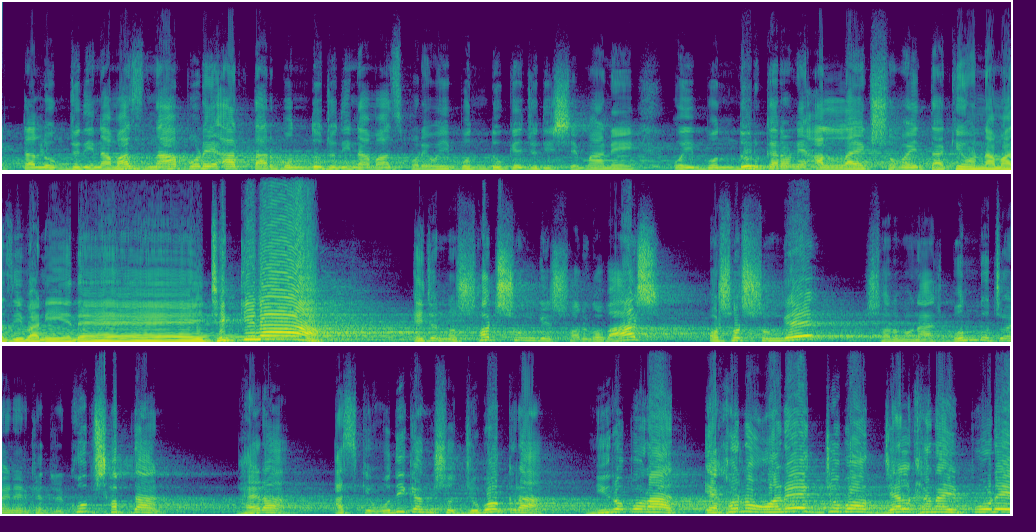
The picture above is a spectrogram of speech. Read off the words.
একটা লোক যদি নামাজ না পড়ে আর তার বন্ধু যদি নামাজ পড়ে, ওই বন্ধুকে যদি সে মানে ওই বন্ধুর কারণে আল্লাহ এক সময় তাকেও নামাজি বানিয়ে দেয়। ঠিক কি না এই জন্য সৎসঙ্গে স্বর্গবাস, অসৎসঙ্গে সর্বনাশ। বন্ধু চয়নের ক্ষেত্রে খুব সাবধান। ভাইরা, আজকে অধিকাংশ যুবকরা নিরপরাধ। এখনও অনেক যুবক জেলখানায় পড়ে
